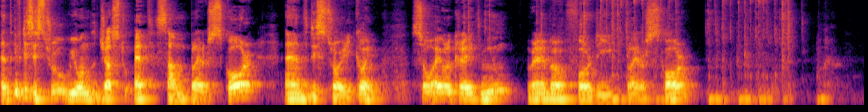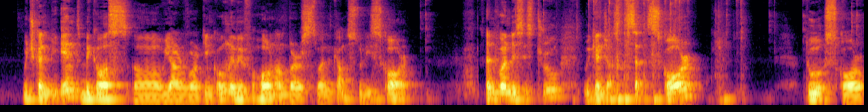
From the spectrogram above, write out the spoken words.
And if this is true, we want just to add some player score and destroy the coin. So I will create new variable for the player score, which can be int because uh, we are working only with whole numbers when it comes to the score. And when this is true, we can just set score to score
